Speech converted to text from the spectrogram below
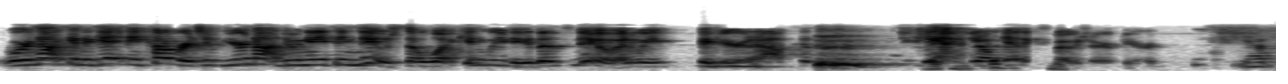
We're not going to get any coverage if you're not doing anything new. So what can we do that's new? And we figure it out because you can't. You don't get exposure if you're. Yep.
